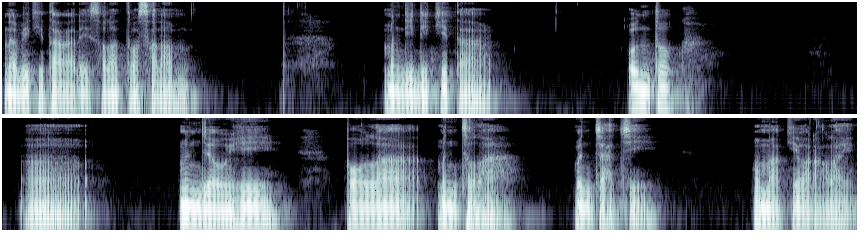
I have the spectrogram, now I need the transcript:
Nabi kita alaihi salatu wassalam mendidik kita untuk uh, menjauhi pola mencela, mencaci, memaki orang lain.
